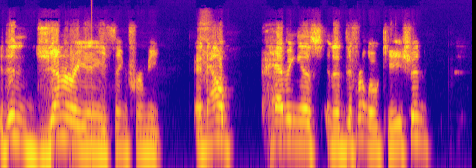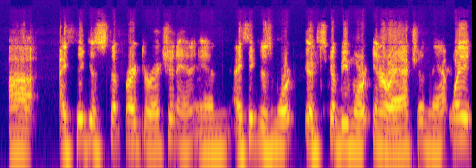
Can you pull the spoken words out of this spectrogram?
It didn't generate anything for me. And now having this in a different location, uh, I think is step right direction. And and I think there's more. It's going to be more interaction that way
